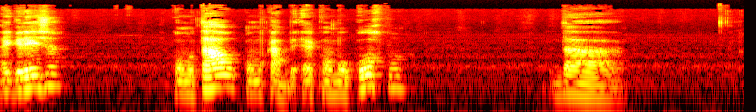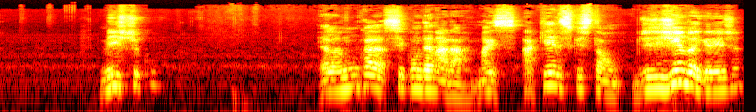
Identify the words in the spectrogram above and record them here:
a igreja, como tal, como, é, como o corpo da místico, ela nunca se condenará, mas aqueles que estão dirigindo a igreja,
